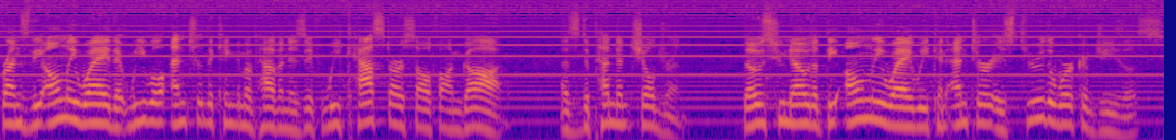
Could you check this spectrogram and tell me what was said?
Friends, the only way that we will enter the kingdom of heaven is if we cast ourselves on God as dependent children, those who know that the only way we can enter is through the work of Jesus,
